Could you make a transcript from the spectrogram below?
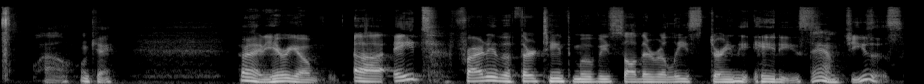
wow. Okay. All right, here we go. Uh, eight Friday the 13th movies saw their release during the 80s. Damn. Jesus.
